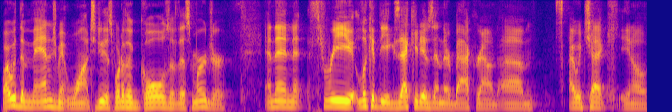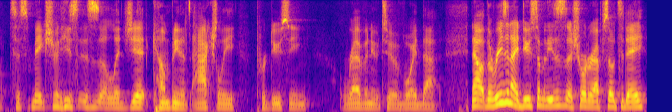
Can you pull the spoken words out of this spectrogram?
why would the management want to do this? What are the goals of this merger? And then three, look at the executives and their background. Um, I would check, you know, to make sure these this is a legit company that's actually producing revenue to avoid that. Now, the reason I do some of these this is a shorter episode today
